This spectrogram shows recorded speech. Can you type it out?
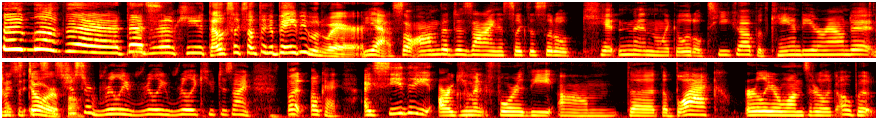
I love that. That's so cute. That looks like something a baby would wear. Yeah, so on the design, it's like this little kitten and like a little teacup with candy around it. And That's it's, it's- It's, just a really, really, really cute design. But okay, I see the argument for the um the the black earlier ones that are like, oh, but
